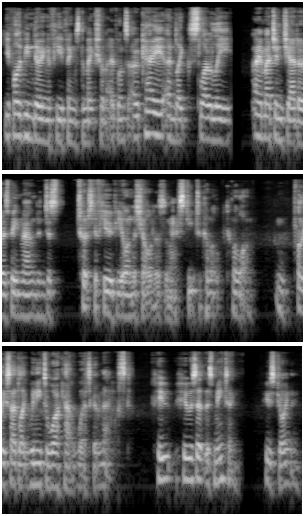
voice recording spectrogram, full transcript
You've probably been doing a few things to make sure that everyone's okay, and like slowly, I imagine Jeddah has been round and just touched a few of you on the shoulders and asked you to come al- come along. And probably said like we need to work out where to go next. Who who is at this meeting? Who's joining?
